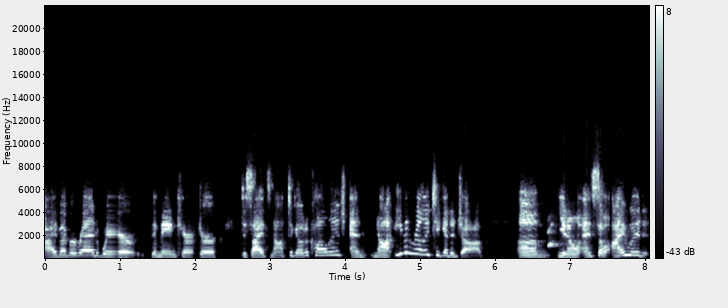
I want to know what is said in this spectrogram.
I've ever read where the main character decides not to go to college and not even really to get a job um you know and so i would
